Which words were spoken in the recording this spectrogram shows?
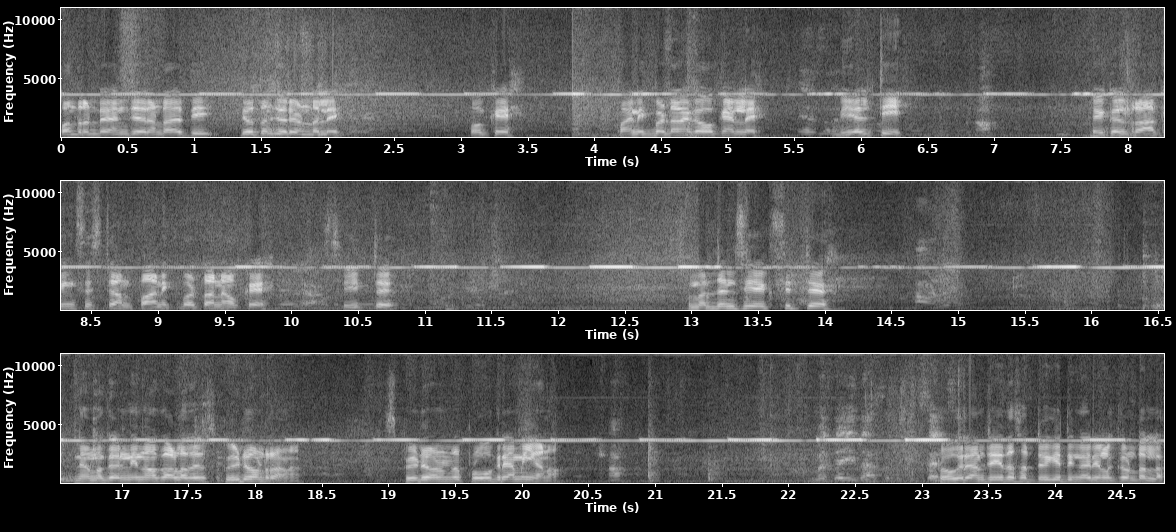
പന്ത്രണ്ട് അഞ്ച് രണ്ടായിരത്തി ഇരുപത്തഞ്ച് വരെ ഉണ്ടല്ലേ? ഓക്കെ പാനിക് ബട്ടണൊക്കെ ഓക്കെ അല്ലേ? B L T vehicle tracking system panic button okay seat emergency exit നമുക്ക് എണ്ണി നോക്കാനുള്ളത് സ്പീഡ് ഓണർ ആണ്. സ്പീഡ് ഓണർ പ്രോഗ്രാമിംഗ് ആണോ? പ്രോഗ്രാം ചെയ്ത സർട്ടിഫിക്കറ്റും കാര്യങ്ങളൊക്കെ ഉണ്ടല്ലോ.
